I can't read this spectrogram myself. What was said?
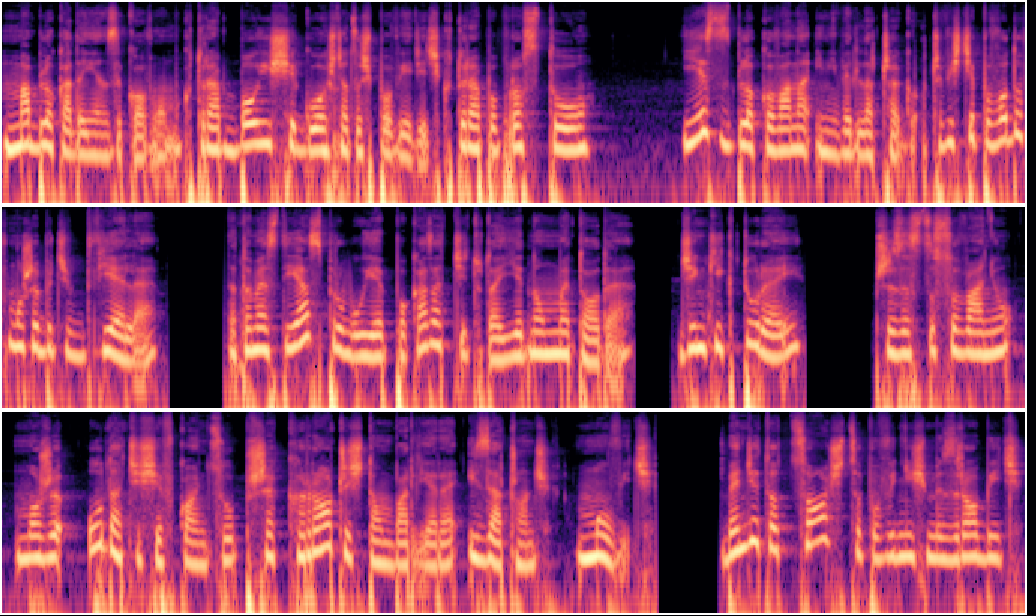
ma blokadę językową, która boi się głośno coś powiedzieć, która po prostu jest zblokowana i nie wie dlaczego? Oczywiście powodów może być wiele, natomiast ja spróbuję pokazać Ci tutaj jedną metodę, dzięki której przy zastosowaniu może uda Ci się w końcu przekroczyć tą barierę i zacząć mówić. Będzie to coś, co powinniśmy zrobić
